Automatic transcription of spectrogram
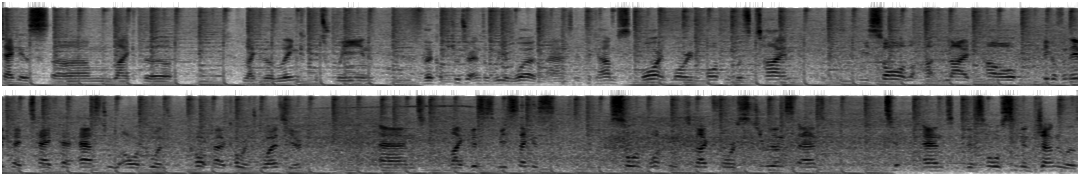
tech is um, like the like the link between the computer and the real world, and it becomes more and more important with time. We saw like how big of an impact tech has to our current uh, current world here, and like this tech is so important like for students and and this whole scene in general.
